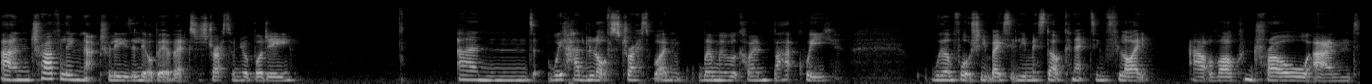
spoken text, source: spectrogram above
And traveling naturally is a little bit of extra stress on your body. And we had a lot of stress when when we were coming back. We we unfortunately basically missed our connecting flight out of our control and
